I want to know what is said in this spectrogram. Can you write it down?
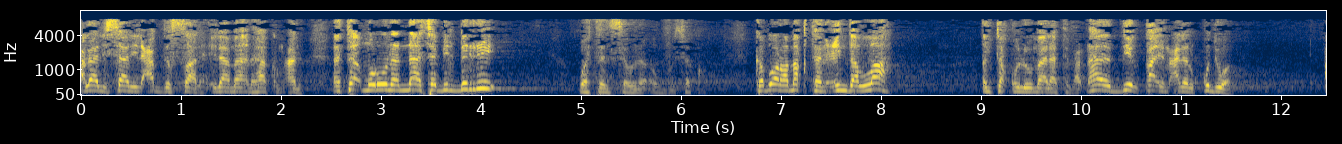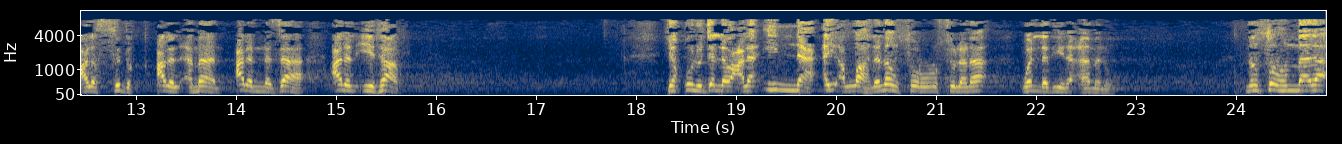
على لسان العبد الصالح إلى ما أنهاكم عنه. أتأمرون الناس بالبر وتنسون أنفسكم. كبر مقتا عند الله أن تقولوا ما لا تفعل هذا الدين قائم على القدوة على الصدق على الأمان على النزاهة على الإيثار. يقول جل وعلا إنا أي الله لننصر رسلنا والذين آمنوا. ننصرهم ماذا؟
